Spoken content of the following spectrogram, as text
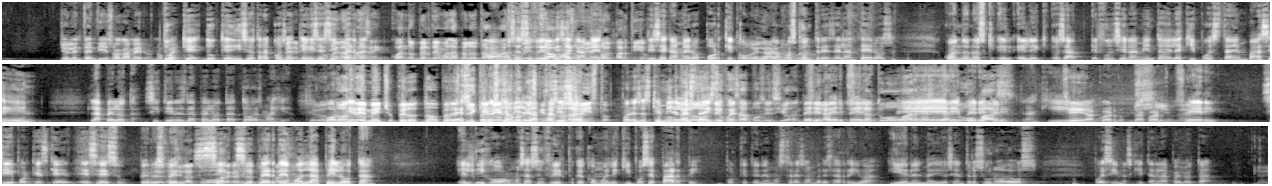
Yo le entendí eso a Gamero, ¿no fue? Duque, Duque dice otra cosa Pero, que pero, dice ¿cómo si es la perde- frase? Cuando perdemos la pelota vamos a sufrir, o sea, dice vamos a sufrir Gamero. todo el partido. Dice Gamero porque Todo como año, jugamos con tres delanteros, cuando nos el, el o sea, el funcionamiento del equipo está en base en la pelota. Si tienes la pelota, todo es magia. Pero Porque- ¿dónde, Mecho? Pero, no, Por pero eso, explíqueme pero es que mire la no la posición. visto. Por eso es que No, mire la pero ¿dónde estadística. fue esa posición? Espere, si, la, espere, si la tuvo Vargas y la tuvo Paz. tranquilo. Sí, de acuerdo, de acuerdo. Sí, sí. Espere. Sí, porque es que es eso. Pero Por eso, espere. si la tuvo Si, Vargas si perdemos la pelota, él dijo, vamos a sufrir porque como el equipo se parte, porque tenemos tres hombres arriba y en el mediocentro es uno o dos, pues si nos quitan la pelota,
